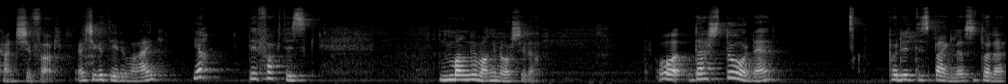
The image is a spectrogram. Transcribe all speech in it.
kanskje før. Jeg vet ikke når det var. jeg. Ja, det er faktisk mange, mange år siden. Og der står det På dette speilet så står det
